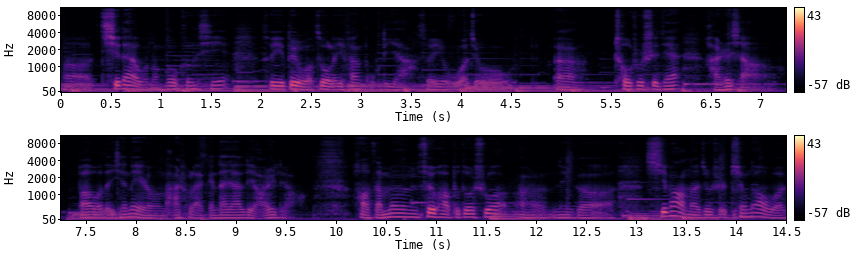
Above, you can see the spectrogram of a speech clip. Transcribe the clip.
呃，期待我能够更新，所以对我做了一番鼓励啊，所以我就呃抽出时间，还是想把我的一些内容拿出来跟大家聊一聊。好，咱们废话不多说啊，那个希望呢，就是听到我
